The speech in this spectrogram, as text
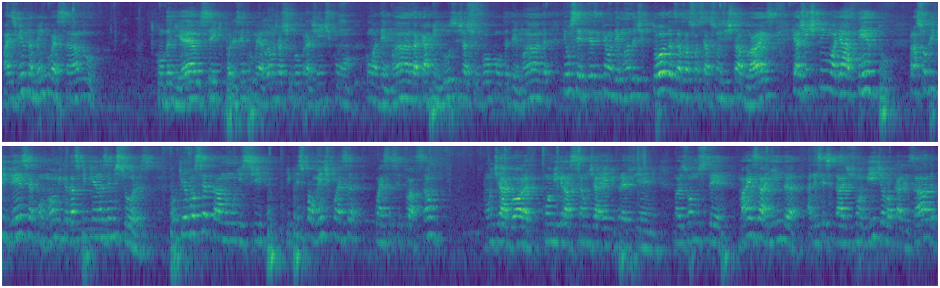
Mas vinha também conversando com o Daniel, e sei que, por exemplo, o Melão já chegou para a gente com, com uma demanda, a Carmen Lúcia já chegou com outra demanda, tenho certeza que é uma demanda de todas as associações estaduais, que a gente tem um olhar atento para a sobrevivência econômica das pequenas emissoras. Porque você está no município, e principalmente com essa, com essa situação, onde agora, com a migração de AM para FM, nós vamos ter mais ainda a necessidade de uma mídia localizada,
